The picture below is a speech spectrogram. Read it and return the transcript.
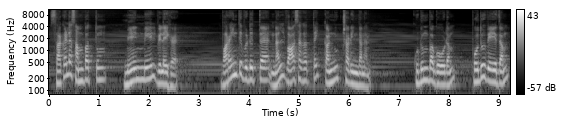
சகல சம்பத்தும் மேன்மேல் விளைக. வரைந்து விடுத்த நல்வாசகத்தை கண்ணுற்றறிந்தனன். குடும்பகோடம் பொதுவேதம்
